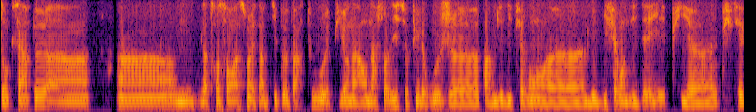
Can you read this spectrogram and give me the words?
Donc c'est un peu un la transformation est un petit peu partout et puis on a on a choisi ce fil rouge euh, parmi les différents euh, les différentes idées et puis, euh, puis c'est,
